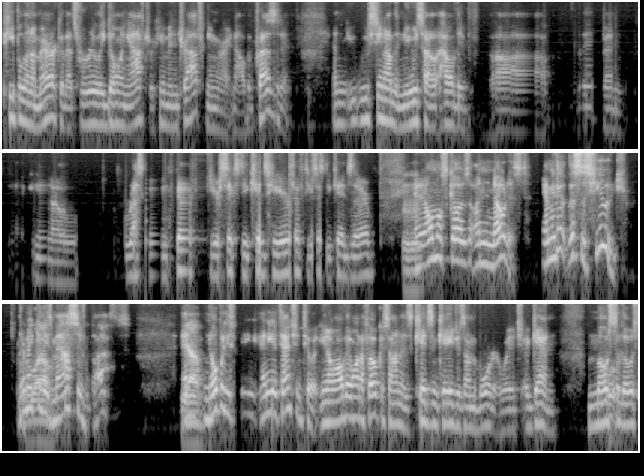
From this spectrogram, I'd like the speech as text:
people in America that's really going after human trafficking right now. The president, and we've seen on the news how how they've uh, they've been, you know, rescuing fifty or sixty kids here, fifty or sixty kids there, Mhm. and it almost goes unnoticed. I mean, th- this is huge. They're making Wow. these massive busts. And Yeah. nobody's paying any attention to it. You know, all they want to focus on is kids in cages on the border, which again, most of those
